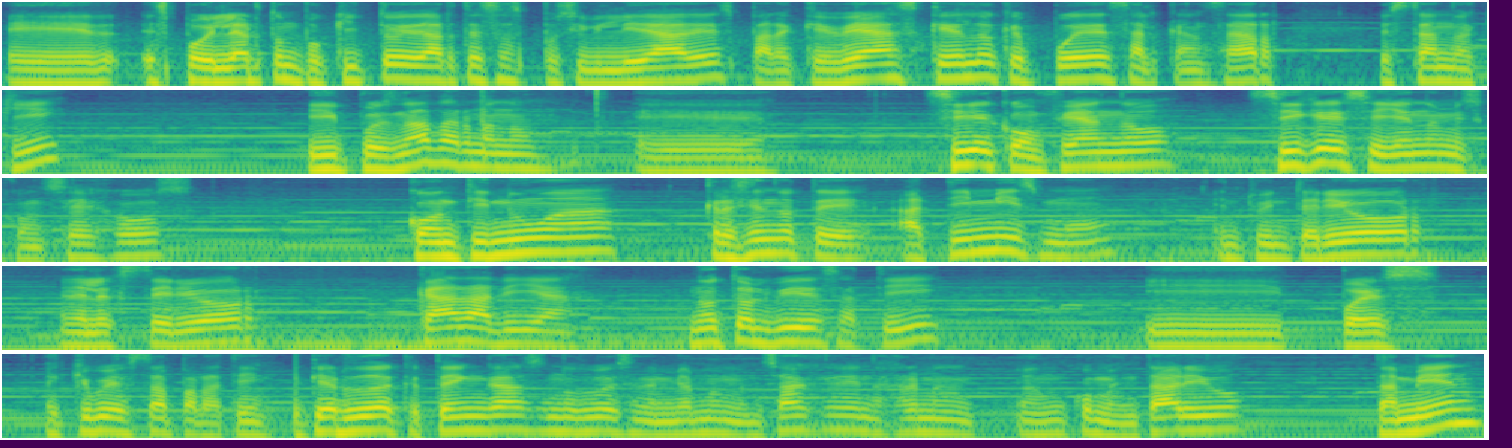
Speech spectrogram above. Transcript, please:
eh, un poquito y darte esas posibilidades para que veas qué es lo que puedes alcanzar estando aquí. Y pues nada, hermano, eh, sigue confiando, sigue siguiendo mis consejos, continúa creciéndote a ti mismo, en tu interior, en el exterior, cada día. No te olvides a ti y pues aquí voy a estar para ti. Cualquier duda que tengas, no dudes en enviarme un mensaje, en dejarme en un comentario. También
